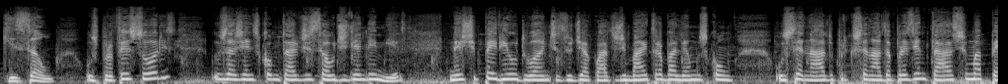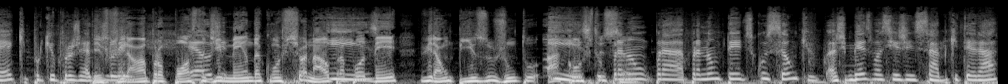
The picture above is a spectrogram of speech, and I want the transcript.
que são os professores, os agentes comunitários de saúde de endemias. Neste período, antes do dia 4 de maio, trabalhamos com o Senado para que o Senado apresentasse uma PEC, porque o projeto Teve de lei. virar uma proposta é de, emenda constitucional para poder virar um piso junto à Isso, Constituição. Para não, não ter discussão, que mesmo assim a gente sabe que terá,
